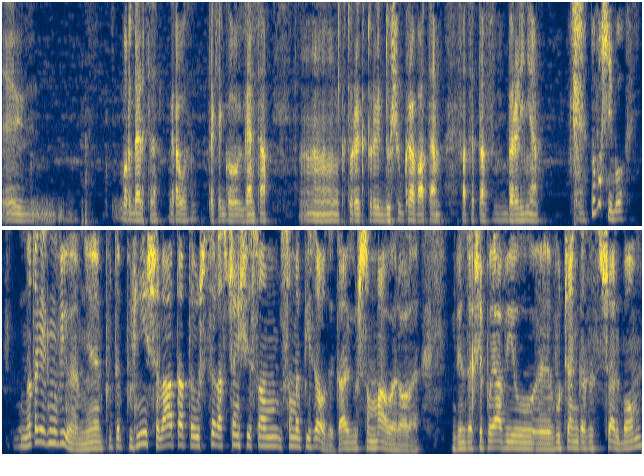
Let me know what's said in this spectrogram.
y, mordercę. Grał takiego agenta, mm, który, który dusił krawatem faceta w Berlinie. No właśnie, bo no tak jak mówiłem, nie, te późniejsze lata to już coraz częściej są, są epizody, tak? Już są małe role. Więc jak się pojawił Włóczęga ze strzelbą,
